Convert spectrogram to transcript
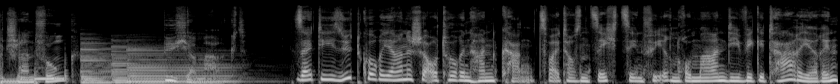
Deutschlandfunk Büchermarkt Seit die südkoreanische Autorin Han Kang 2016 für ihren Roman Die Vegetarierin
